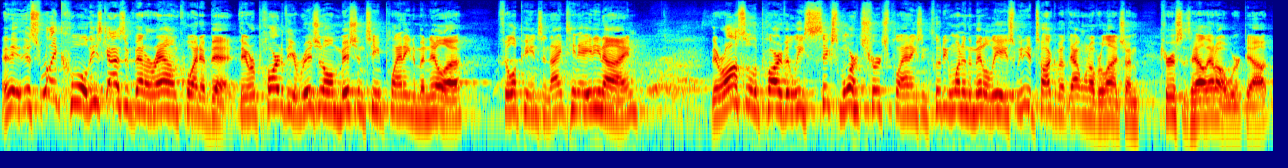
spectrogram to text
And it's really cool. These guys have been around quite a bit. They were part of the original mission team planning to Manila, Philippines in 1989. They were also the part of at least six more church plantings, including one in the Middle East. We need to talk about that one over lunch. I'm curious as to how that all worked out.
